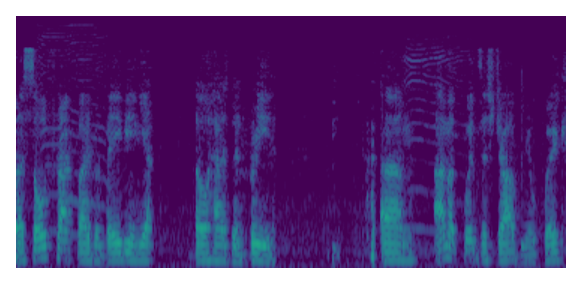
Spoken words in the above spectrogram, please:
A soul trapped by the baby in yellow has been freed. Um, I'ma quit this job real quick.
